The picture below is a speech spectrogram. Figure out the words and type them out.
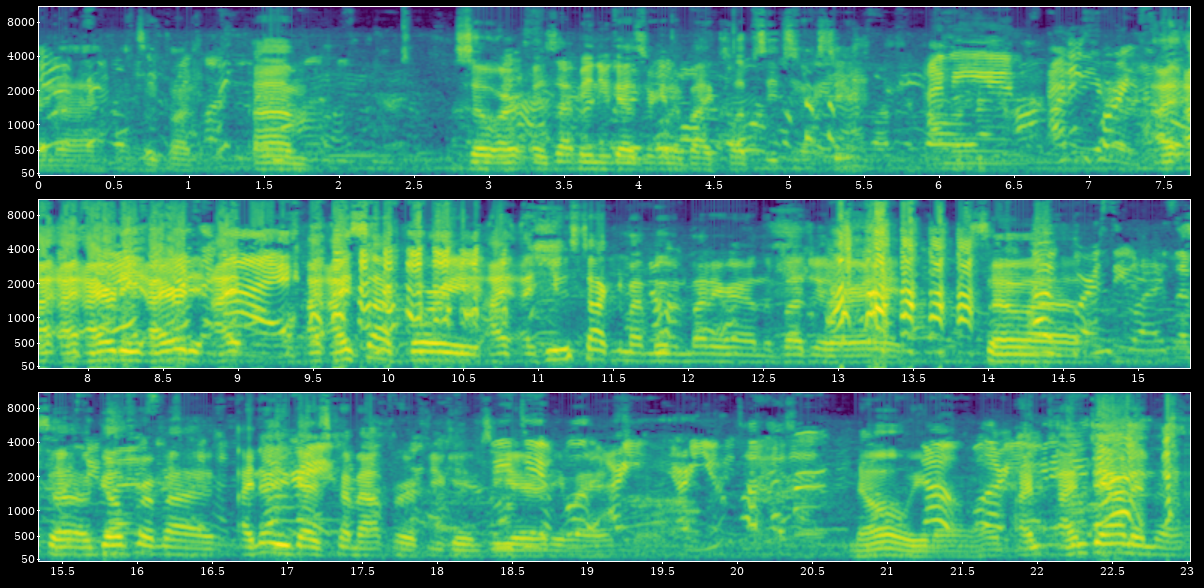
and uh, had some fun. Um, so are, does that mean you guys are going to buy club seats next year? I mean, I think Corey. I, I, I already, I already, I, I, I saw Corey. I, I, he was talking about moving money around the budget already. So, uh, of course he was. Of so he go was. from. Uh, I know you guys come out for a few games a year anyway. Well, are you are you a club member? No, you No, know, well, are you I'm, I'm do down that? in the.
